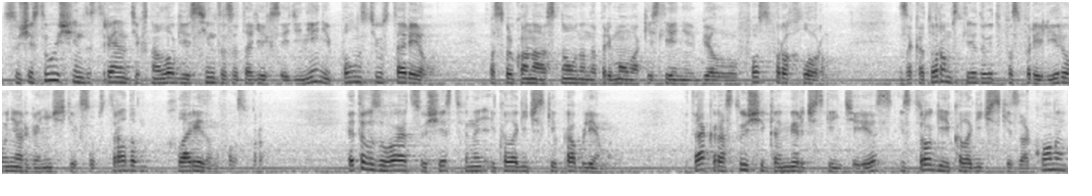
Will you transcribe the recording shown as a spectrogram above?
Существующая индустриальная технология синтеза таких соединений полностью устарела, поскольку она основана на прямом окислении белого фосфора хлором, за которым следует фосфорилирование органических субстратов хлоридом фосфора. Это вызывает существенные экологические проблемы. Итак, растущий коммерческий интерес и строгие экологические законы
